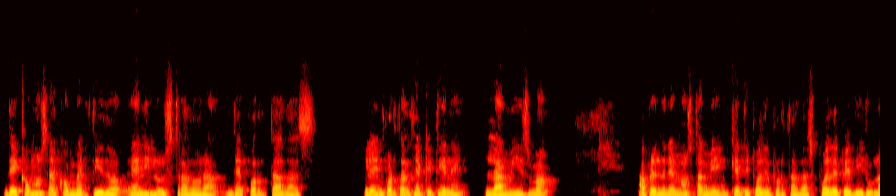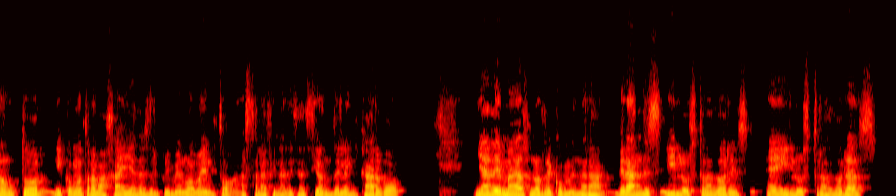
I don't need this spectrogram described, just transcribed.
de cómo se ha convertido en ilustradora de portadas y la importancia que tiene la misma. Aprenderemos también qué tipo de portadas puede pedir un autor y cómo trabaja ella desde el primer momento hasta la finalización del encargo y además nos recomendará grandes ilustradores e ilustradoras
